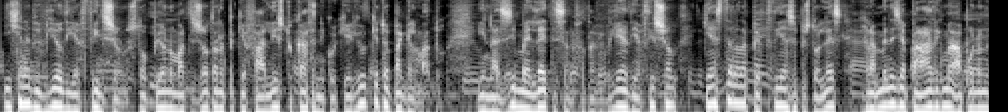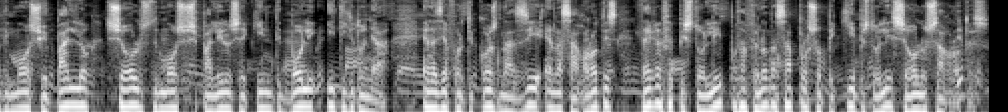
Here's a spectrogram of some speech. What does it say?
είχε ένα βιβλίο διευθύνσεων, στο οποίο ονοματιζόταν επικεφαλής του κάθε νοικοκυριού και το επάγγελμά του. Οι Ναζί μελέτησαν αυτά τα βιβλία διευθύνσεων και έστελναν απευθείας επιστολές γραμμένες για παράδειγμα από έναν δημόσιο υπάλληλο σε όλους τους δημόσιους υπαλλήλους σε εκείνη την πόλη ή τη γειτονιά. Ένας διαφορετικός ναζί, ένας αγρότης, θα έγραφε επιστολή που θα φαινόταν σαν προσωπική επιστολή σε όλους τους αγρότες.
